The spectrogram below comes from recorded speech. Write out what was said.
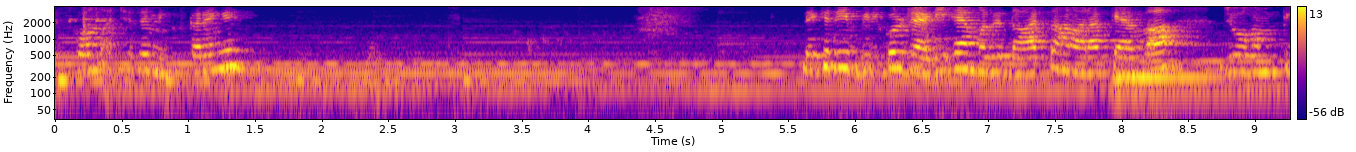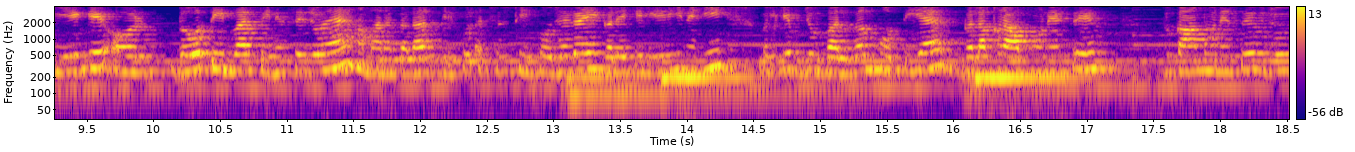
इसको हम अच्छे से मिक्स करेंगे। देखिए जी, बिल्कुल रेडी है, मज़ेदार सा हमारा कहवा जो हम पिएँगे और दो तीन बार पीने से जो है हमारा गला बिल्कुल अच्छे से ठीक हो जाएगा। ये गले के लिए ही नहीं, बल्कि जो बलगम होती है, गला ख़राब होने से ज़ुकाम होने से जो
